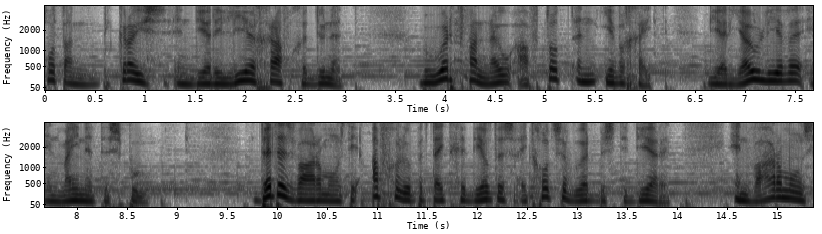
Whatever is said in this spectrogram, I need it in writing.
God aan die kruis en deur die leë graf gedoen het, behoort van nou af tot in ewigheid deur jou lewe en myne te spoel. Dit is waarom ons die afgelope tyd gedeeltes uit God se woord bestudeer het en waarom ons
